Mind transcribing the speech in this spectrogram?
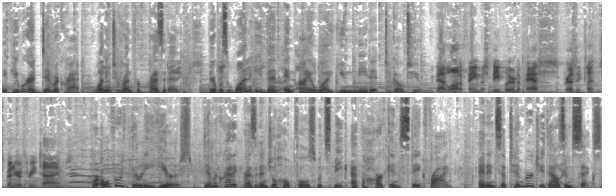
if you were a Democrat wanting to run for president, there was one event in Iowa you needed to go to. We've had a lot of famous people here in the past. President Clinton's been here three times. For over 30 years, Democratic presidential hopefuls would speak at the Harkin Steak Fry, And in September 2006,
